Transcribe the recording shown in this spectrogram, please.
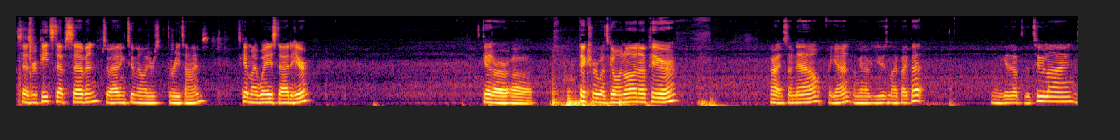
says repeat step seven, so adding two milliliters three times. Let's get my waste out of here. Let's get our uh, picture what's going on up here. All right, so now, again, I'm going to use my pipette. I'm going to get it up to the two line as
